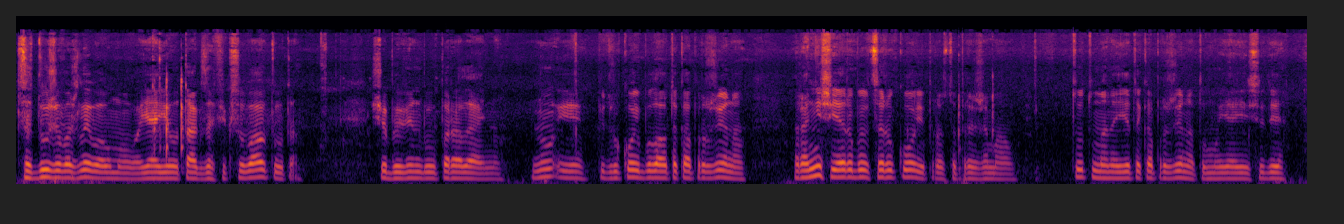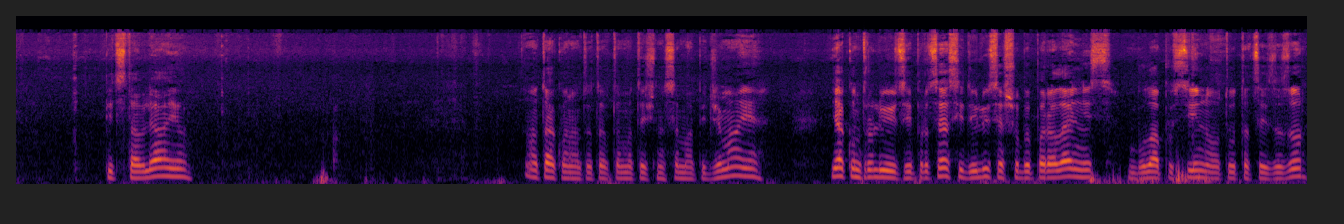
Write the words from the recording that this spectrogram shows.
Це дуже важлива умова. Я його так зафіксував тут, щоб він був паралельно. Ну і під рукою була така пружина. Раніше я робив це рукою, просто прижимав. Тут у мене є така пружина, тому я її сюди підставляю. Отак вона тут автоматично сама піджимає. Я контролюю цей процес і дивлюся, щоб паралельність була постійно, отут цей зазор,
